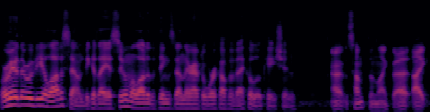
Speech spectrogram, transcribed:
Or maybe there would be a lot of sound because I assume a lot of the things down there have to work off of echolocation. Uh, something like that. Like,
